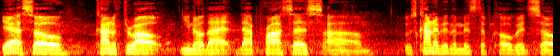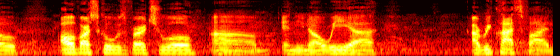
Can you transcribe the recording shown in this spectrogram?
Yeah, so kind of throughout, you know, that that process, um, it was kind of in the midst of COVID, so all of our school was virtual, um, and you know, we uh, I reclassified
